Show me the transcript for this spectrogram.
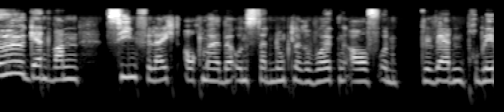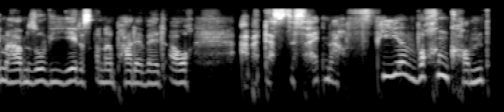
irgendwann ziehen vielleicht auch mal bei uns dann dunklere Wolken auf und wir werden Probleme haben, so wie jedes andere Paar der Welt auch. Aber dass das halt nach vier Wochen kommt,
